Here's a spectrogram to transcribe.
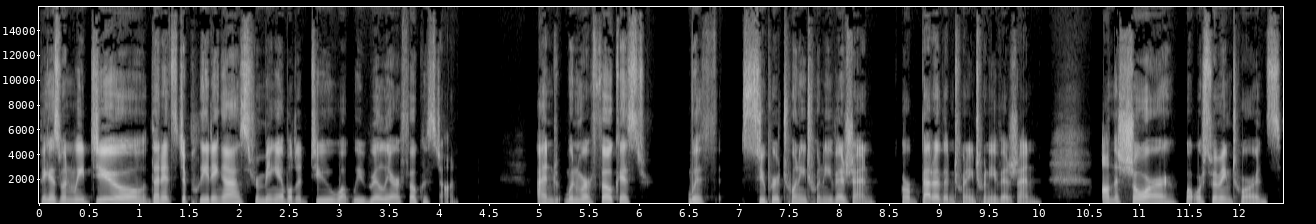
Because when we do then it's depleting us from being able to do what we really are focused on. And when we're focused with super 2020 vision or better than 2020 vision on the shore what we're swimming towards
